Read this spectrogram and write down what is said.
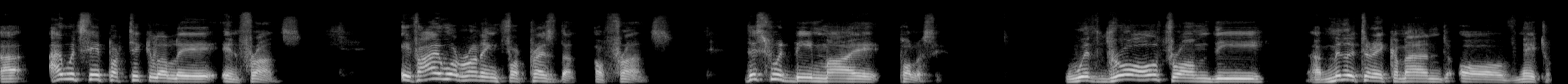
Uh, I would say, particularly in France. If I were running for president of France, this would be my policy withdrawal from the uh, military command of NATO,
